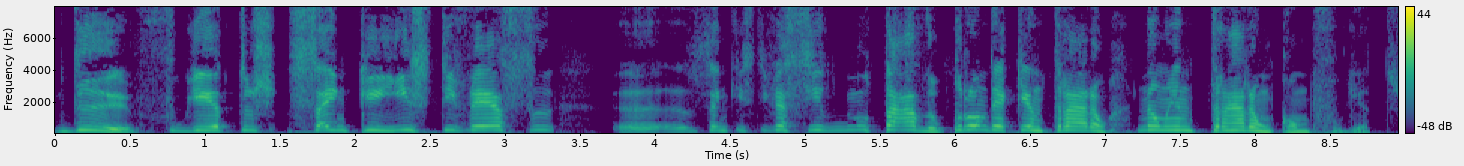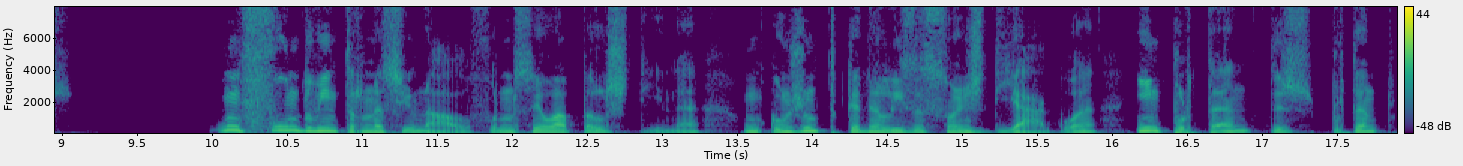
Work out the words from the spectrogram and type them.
de foguetes sem que isso tivesse uh, sem que isso tivesse sido notado. Por onde é que entraram? Não entraram como foguetes. Um fundo internacional forneceu à Palestina um conjunto de canalizações de água importantes, portanto,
